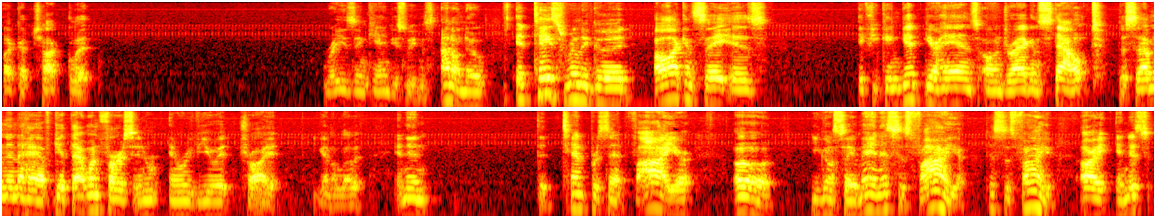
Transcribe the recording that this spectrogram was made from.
Like a chocolate raisin candy sweetness. I don't know. It tastes really good all I can say is if you can get your hands on Dragon Stout, the seven and a half, get that one first and, and review it. Try it. You're gonna love it. And then the 10% fire, uh, you're gonna say, man, this is fire. This is fire. All right, and this,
